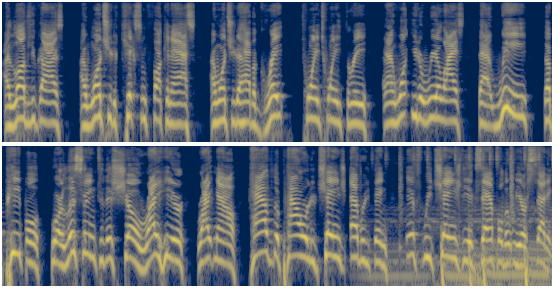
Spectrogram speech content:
I love you guys. I want you to kick some fucking ass. I want you to have a great 2023. And I want you to realize that we, the people who are listening to this show right here, right now, have the power to change everything if we change the example that we are setting.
